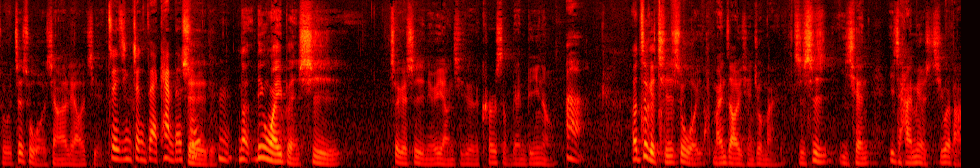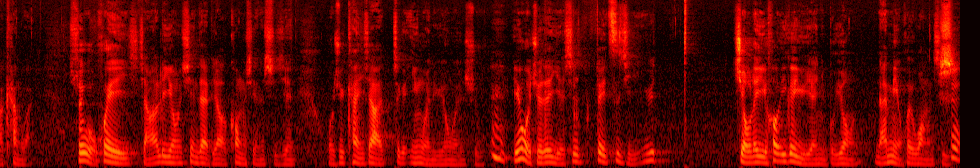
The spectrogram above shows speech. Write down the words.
所以这是我想要了解的。最近正在看的书，对对对，嗯。那另外一本是，这个是纽约洋基队的《Curse of Bambino》啊，那这个其实是我蛮早以前就买的，只是以前一直还没有机会把它看完，所以我会想要利用现在比较空闲的时间。我去看一下这个英文的原文书，嗯，因为我觉得也是对自己，因为久了以后一个语言你不用，难免会忘记，是，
